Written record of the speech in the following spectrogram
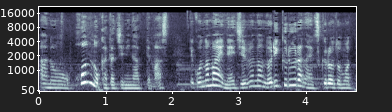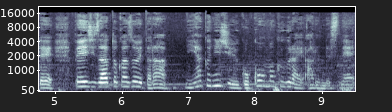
あの本の形になってます。でこの前ね自分の乗り来る占い作ろうと思ってページざっと数えたら225項目ぐらいあるんですね。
